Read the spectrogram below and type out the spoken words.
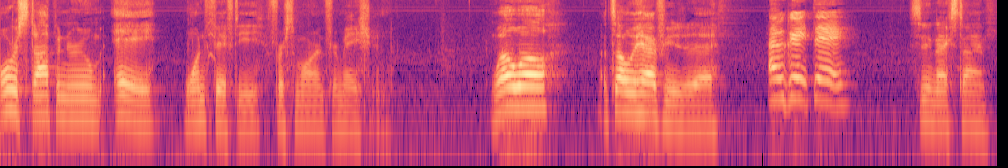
or stop in room A150 for some more information. Well, well, that's all we have for you today. Have a great day. See you next time.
